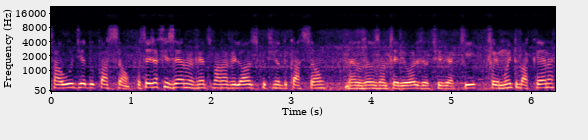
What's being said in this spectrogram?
Saúde e educação. Vocês já fizeram eventos maravilhosos discutindo educação né? nos anos anteriores, eu tive aqui, foi muito bacana.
